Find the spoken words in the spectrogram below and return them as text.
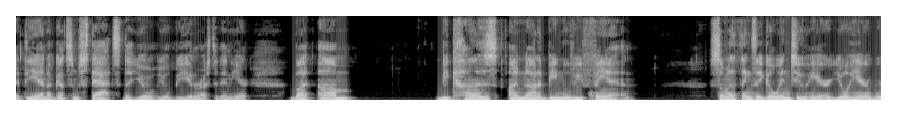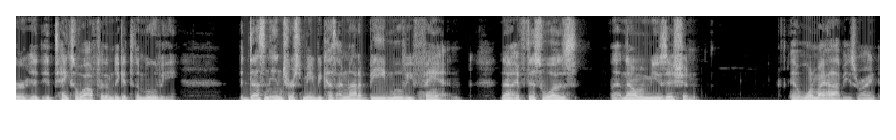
at the end. I've got some stats that you'll you'll be interested in here. But um, because I'm not a B movie fan, some of the things they go into here, you'll hear where it, it takes a while for them to get to the movie. It doesn't interest me because I'm not a B movie fan. Now, if this was, now I'm a musician, one of my hobbies, right?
